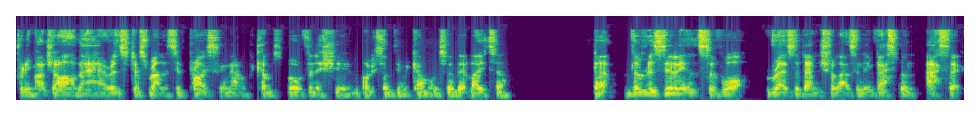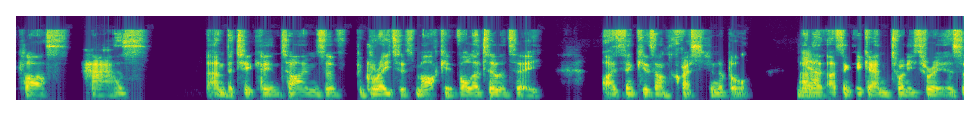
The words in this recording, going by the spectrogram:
pretty much are there. It's just relative pricing now becomes more of an issue. And probably something we come on to a bit later. But the resilience of what residential as an investment asset class has, and particularly in times of the greatest market volatility, I think is unquestionable. Yeah. And I, I, think again, 23 is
